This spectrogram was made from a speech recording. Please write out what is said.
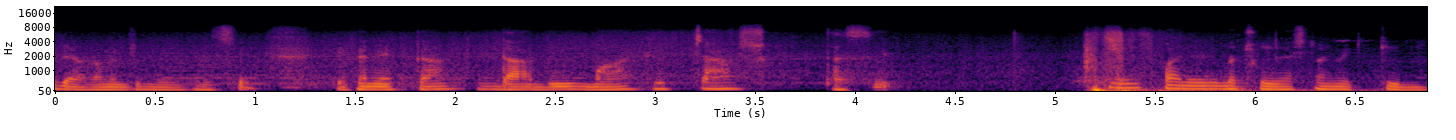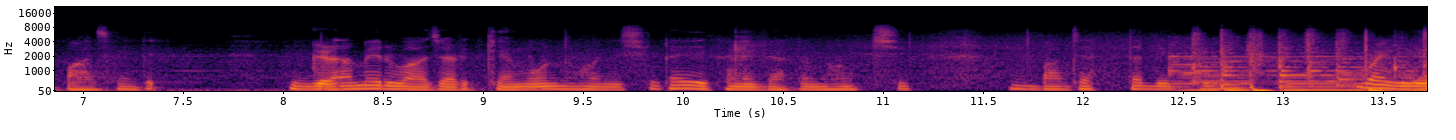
দেখানোর জন্য রেখেছে এখানে একটা দাদু মাঠে চাষ আমরা চলে আসলাম একটি বাজারে। গ্রামের বাজার কেমন হয় সেটাই এখানে দেখানো হচ্ছে। বাজারটা দেখে বাইরে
